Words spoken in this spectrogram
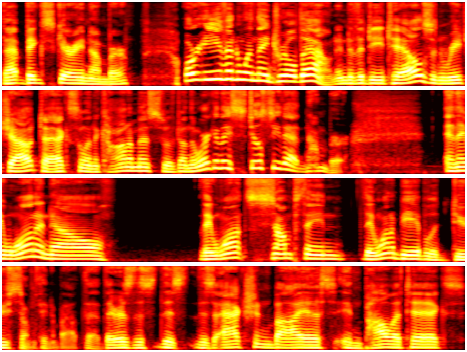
that big scary number or even when they drill down into the details and reach out to excellent economists who have done the work and they still see that number. And they want to know they want something they want to be able to do something about that. There is this this this action bias in politics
